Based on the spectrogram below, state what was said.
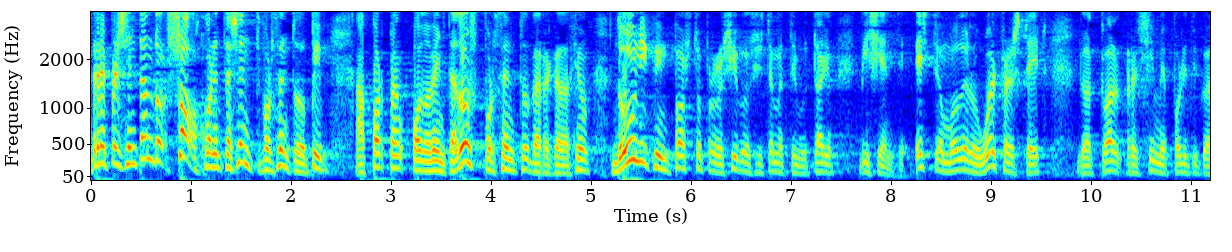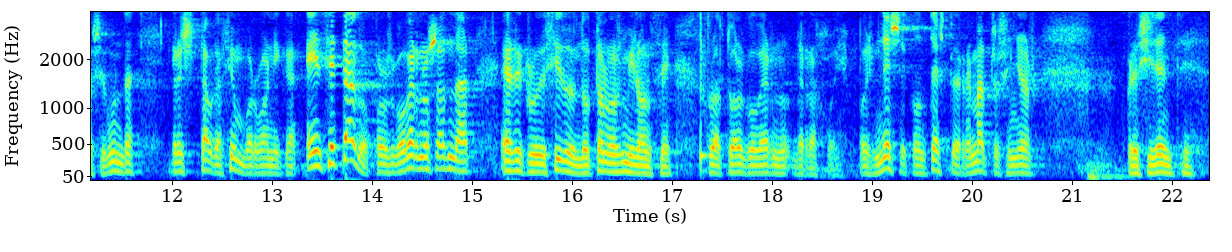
representando só o 47% do PIB aportan o 92% da recadación do único imposto progresivo do sistema tributario vixente. Este é o modelo welfare state do actual regime político da segunda restauración borbónica encetado polos gobernos Aznar e recrudecido en outono 2011 polo actual goberno de Rajoy. Pois nese contexto, e remato, señor presidente,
